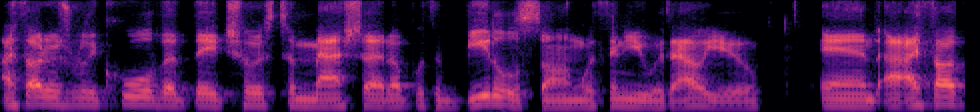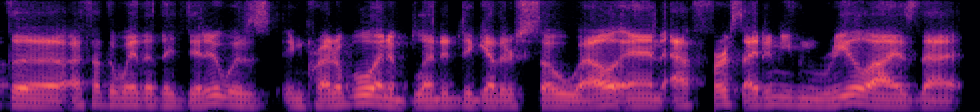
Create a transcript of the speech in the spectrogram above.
I thought it was really cool that they chose to mash that up with a Beatles song, "Within You, Without You," and I thought the I thought the way that they did it was incredible, and it blended together so well. And at first, I didn't even realize that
